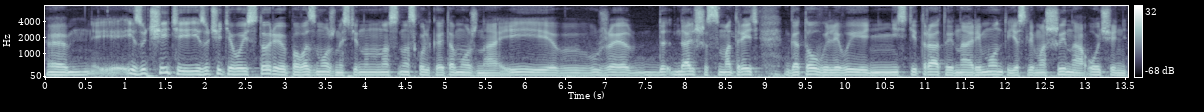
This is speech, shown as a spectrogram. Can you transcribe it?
Эм, изучите, изучите его историю по возможности, ну, насколько это можно, и уже дальше смотреть, готовы ли вы нести траты на ремонт, если машина очень,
